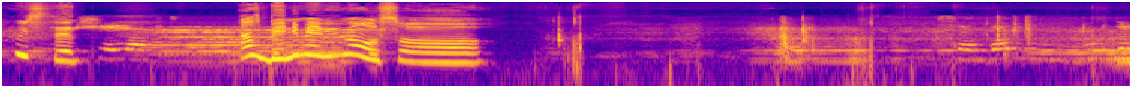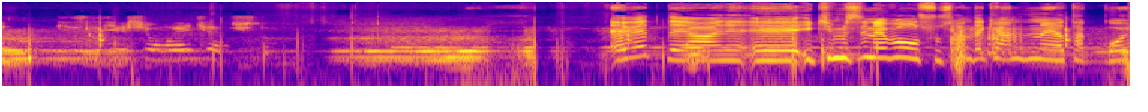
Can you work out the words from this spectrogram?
yapmışsın. Şey yaptım. Yalnız benim evim olsa. o. Senden burada gizli yaşamaya çalıştım. Evet de yani e, ikimizin evi olsun. Sen de kendine yatak koy.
